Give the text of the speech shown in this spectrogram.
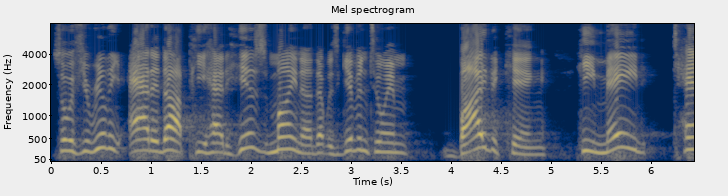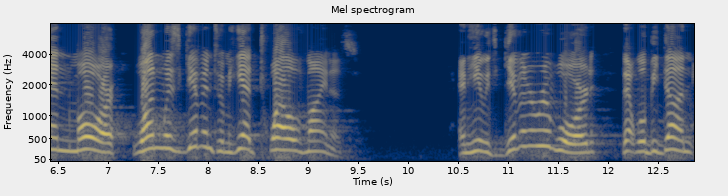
So if you really add it up, he had his mina that was given to him by the king. He made 10 more. One was given to him. He had 12 minas. And he was given a reward that will be done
